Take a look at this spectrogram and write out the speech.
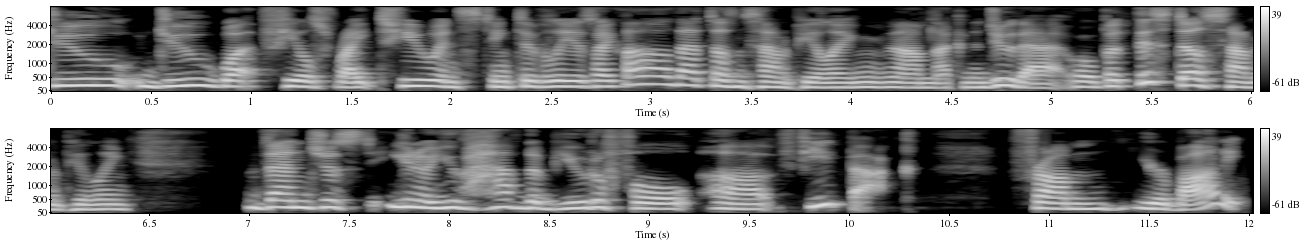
Do do what feels right to you instinctively is like, oh, that doesn't sound appealing. I'm not going to do that. But this does sound appealing. Then just, you know, you have the beautiful uh, feedback from your body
